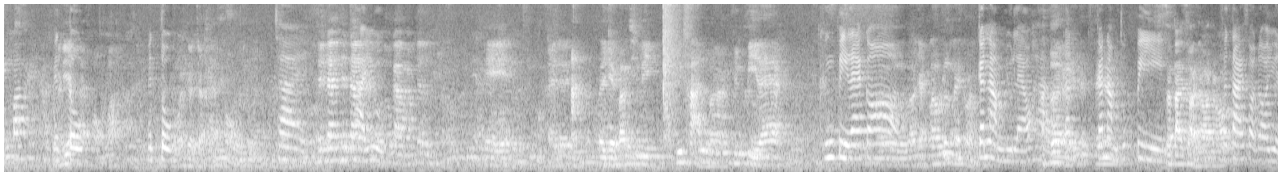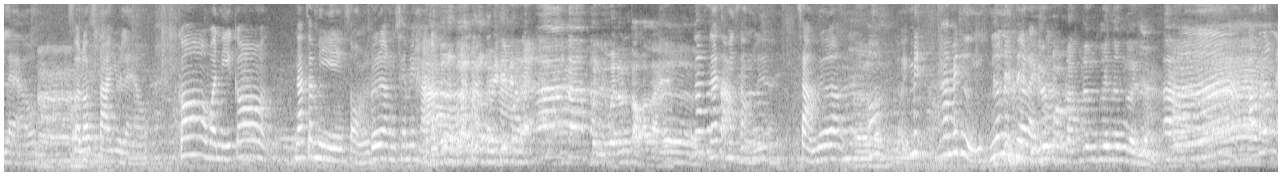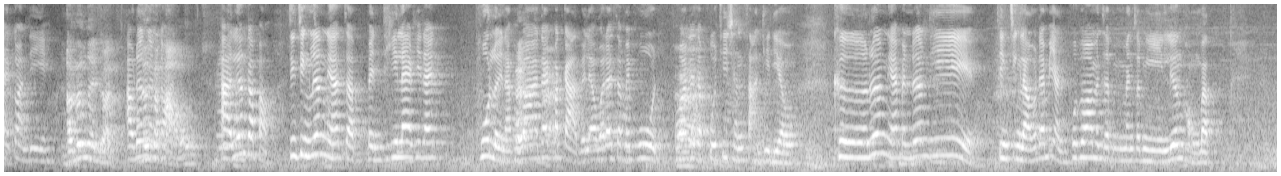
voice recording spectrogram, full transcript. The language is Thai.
กป่ะเป็นเรียกตุกขายของวะเป็นตุก ว่าเดี๋ยวจะขายของใช่ไหมใช่เส้นได้เส้นได้ขายอยู่ ตรงกลางมันจะเอไปเลยอะเป็นไงบ้างชีวิตที่ผ่านมาครึ่งปีแรกครึ่งปีแรกก็เออเราอยากเล่าเรื่องอะไรก่อน กระหน่ำอยู่แล้วค่ะเออ กระกระหน่ำทุกปี สไตล์สอนอเนาะ สไตล์สอดออยู่แล้ว อ่า สอดอสไตล์อยู่แล้ว ก็วันนี้ก็น่าจะมีสองเรื่องใช่ไหมคะ อ่าไม่ได้มาแหละมันรู้ว่าต้องตอบอะไรเออน่าจะมีสองเรื่อง สามเรื่องเอออ๋อไม่ถ้าไม่ถึงอีกเรื่องหนึงคืออะไรเรื่องคคะวามรักเรื่องเพื่อนเรื่องเงินอะอ่าเอาเรื่องไหนก่อนดี เอาเรื่องเงินก่อนเอาเรื่องเงินกระก่อน เป๋า อ่าเรื่องกระเป๋า จริง ๆ เรื่องเนี้ยจะเป็นที่แรกที่ได้พูดเลยนะเพราะว่าได้ประกาศไปแล้วว่าได้จะไม่พูดเพราะว่าได้จะพูดที่ชั้นศาลทีเดียว คือเรื่องเนี้ยเป็นเรื่องที่จริง ๆ แล้วได้ไม่อยากจะพูดเพราะว่ามันจะมันจะมีเรื่องของแบบ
